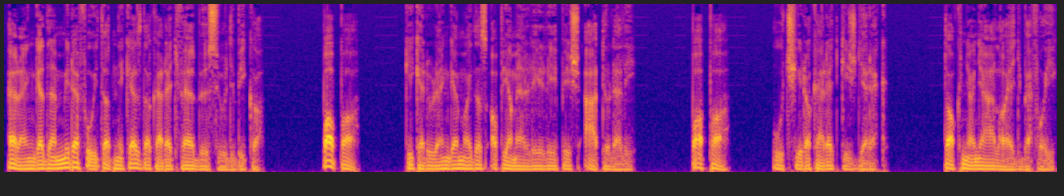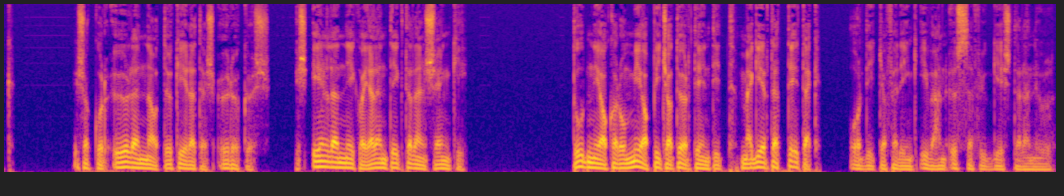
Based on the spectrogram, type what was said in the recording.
Elengedem, mire fújtatni kezd akár egy felbőszült bika. Papa! Kikerül engem, majd az apja mellé lép és átöleli. Papa! Úgy sír akár egy kisgyerek. Taknya nyála egybefolyik. És akkor ő lenne a tökéletes örökös, és én lennék a jelentéktelen senki. Tudni akarom, mi a picsa történt itt, megértettétek? ordítja felénk Iván összefüggéstelenül.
